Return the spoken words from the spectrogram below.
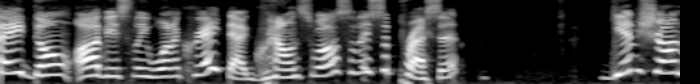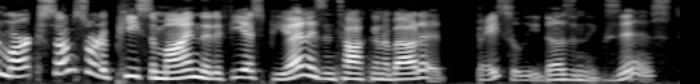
they don't obviously want to create that groundswell, so they suppress it. Give Sean Marks some sort of peace of mind that if ESPN isn't talking about it, it basically doesn't exist.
